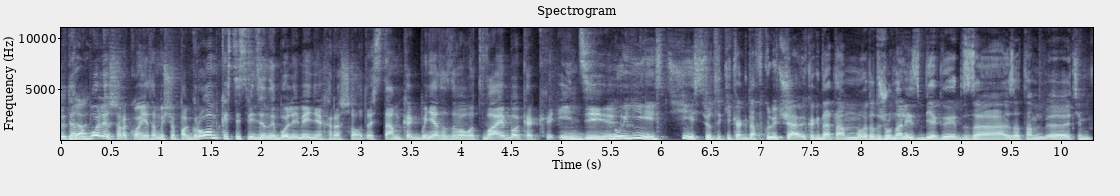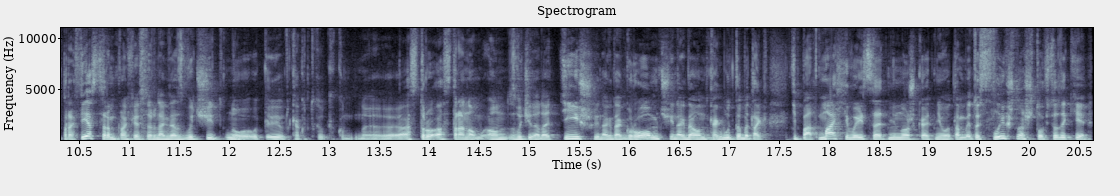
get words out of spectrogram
Ну, там Да. более широко, они там еще по громкости сведены более-менее хорошо. То есть там как бы нет этого вот вайба, как Индии. Ну, есть, есть все-таки, когда включаю, когда там этот журналист бегает за, за там, э, этим профессором, профессор иногда звучит, ну, э, как, как он, э, астро- астроном, он звучит иногда тише, иногда громче, иногда он как будто бы так, типа, отмахивается от немножко от него. Там это слышно, что все-таки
